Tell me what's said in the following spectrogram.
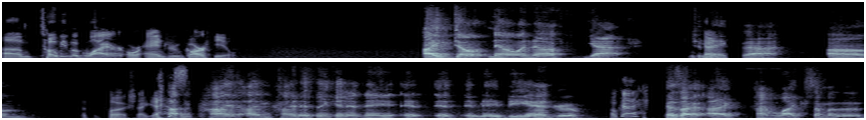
um, Tobey Maguire or Andrew Garfield? I don't know enough yet to Okay. make that. Um, That's a push, I guess. I'm kind I'm kind of thinking it may it, it, it may be Andrew okay, because I, I kind of like some of the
